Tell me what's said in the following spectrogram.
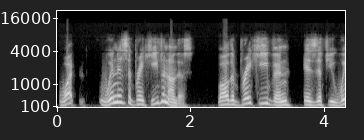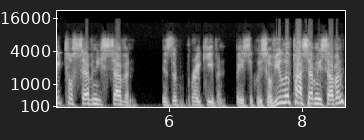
what when is the break even on this? Well, the break even is if you wait till 77 is the break even, basically. So if you live past 77,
